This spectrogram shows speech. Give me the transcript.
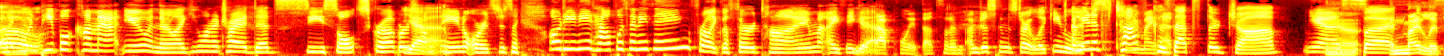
Like Oh. when people come at you and they're like, "You want to try a Dead Sea salt scrub or Yeah. something?" or it's just like, "Oh, do you need help with anything?" For like the third time, I think Yeah. at that point, that's what I'm. I'm just going to start licking lips. I mean, it's tough because that's their job. yes. but and my lips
